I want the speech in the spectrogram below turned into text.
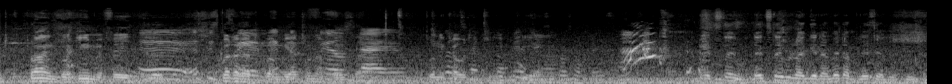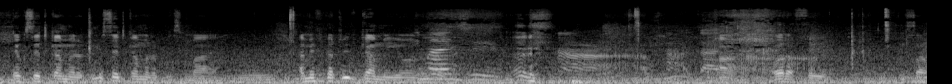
Tukuprank lakini imefail. Eh, tukwambia pesa. tumeset place mbaya. Amefika tu kama iona. Imagine. Ah, guys. Ah, what a fail. Sawa.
